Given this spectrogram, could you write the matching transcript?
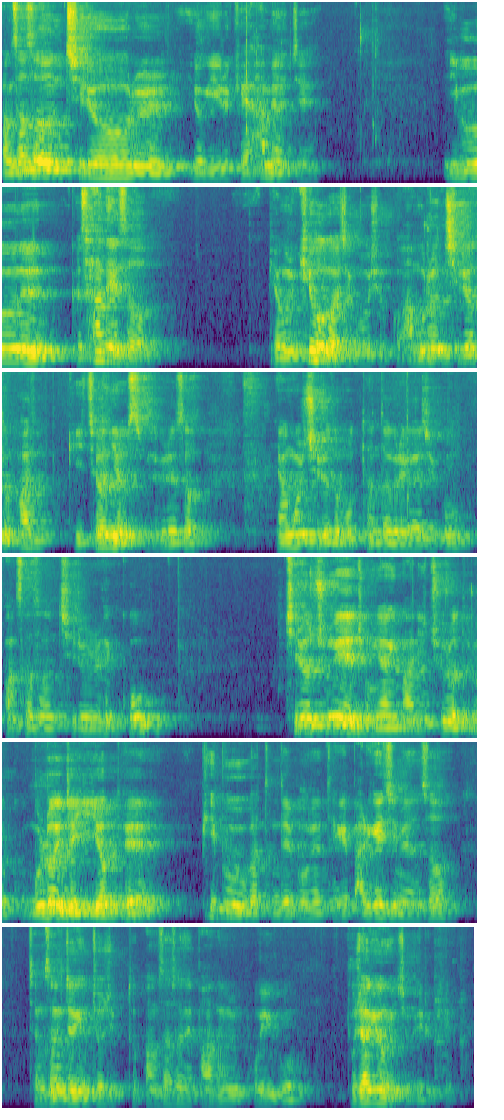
방사선 치료를 여기 이렇게 하면 이제 이분은 그 산에서 병을 키워가지고 오셨고 아무런 치료도 받기 전이었습니다. 그래서 약물 치료도 못한다 그래가지고 방사선 치료를 했고 치료 중에 종양이 많이 줄어들었고 물론 이제 이 옆에 피부 같은 데 보면 되게 빨개지면서 정상적인 조직도 방사선의 반응을 보이고 부작용이죠 이렇게 그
